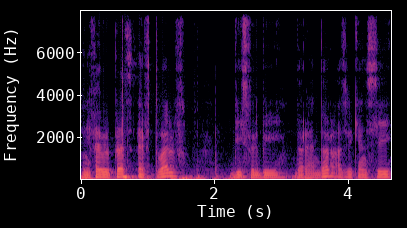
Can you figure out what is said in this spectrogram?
And if I will press F12, this will be the render. As we can see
